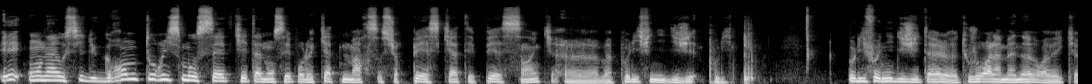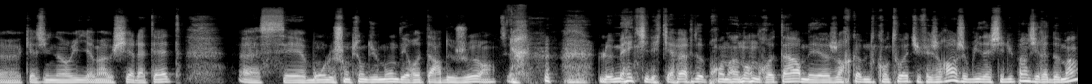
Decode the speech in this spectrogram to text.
Et on a aussi du Grand Turismo 7 qui est annoncé pour le 4 mars sur PS4 et PS5. Euh, bah, polyphonie digitale, euh, toujours à la manœuvre avec euh, Kazunori Yamauchi à la tête. Euh, c'est bon le champion du monde des retards de jeu. Hein. le mec, il est capable de prendre un an de retard, mais euh, genre comme quand toi tu fais genre ah, j'ai oublié d'acheter du pain, j'irai demain.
